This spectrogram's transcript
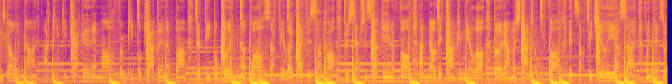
Things going on. I can't keep track of them all. From people dropping a bomb to people putting up walls. I feel like life is on hold. Perception stuck in a vault. I know that time can heal all, but how much time till we fall? It's awfully chilly outside when there's no.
